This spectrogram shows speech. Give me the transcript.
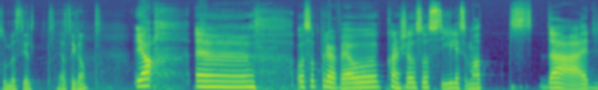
som ble stilt i etterkant? Ja. eh, og så prøver jeg å kanskje også å si liksom at det er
